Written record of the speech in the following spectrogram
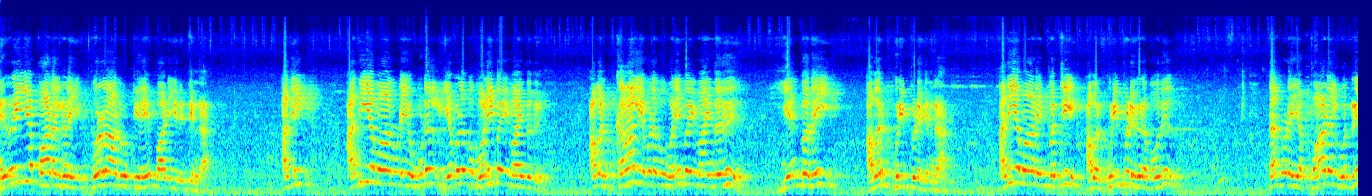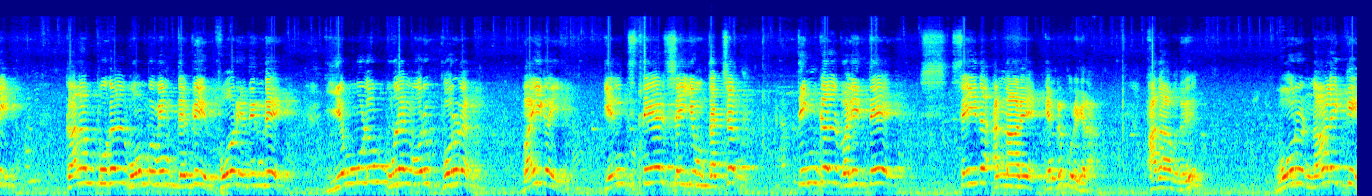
நிறைய பாடல்களை புறநானூற்றிலே பாடியிருக்கின்றார். அதில் அதியமானுடைய உடல் எவ்வளவு வலிமை வாய்ந்தது அவன் கால் எவ்வளவு வலிமை வாய்ந்தது என்பதை அவர் குறிப்பிடுகின்றார். அதியமானை பற்றி அவர் குறிப்பிடுகிற போது தன்னுடைய பாடல் ஒன்றில் கலம்புகழ் ஓம்புவின் தெவ்வீர் போர் எதிர்ந்தே எம்முளும் உளன் ஒரு பொருளன் வைகை என் தேர் செய்யும் தச்சன் திங்கள் வலித்தே செய்த அண்ணானே என்று கூறுகிறார். அதாவது ஒரு நாளைக்கு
